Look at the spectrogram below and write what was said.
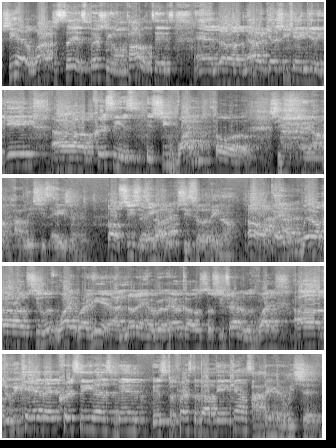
She had a lot to say, especially on politics, and uh, now I guess she can't get a gig. Uh, Chrissy is is she white or She's, um, I believe she's Asian. Oh she's, She's, she's Filipino. Oh, okay. Well, uh, she look white right here. I know that ain't her real hair color, so she trying to look white. Uh, do we care that Chrissy has been is depressed about being canceled? I think that we should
